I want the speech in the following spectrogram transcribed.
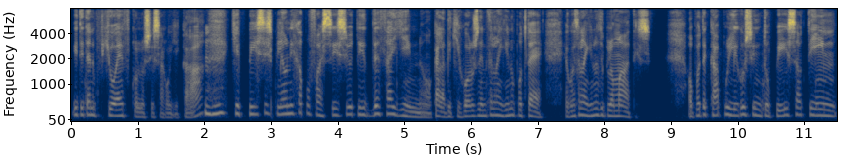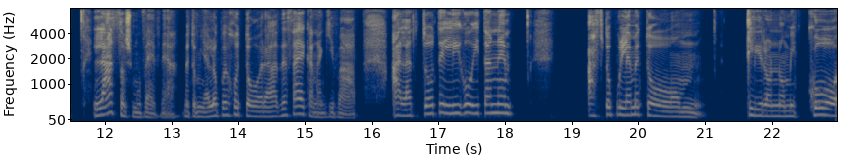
γιατί ήταν πιο εύκολο εισαγωγικά. Mm-hmm. Και επίσης πλέον είχα αποφασίσει ότι δεν θα γίνω. Καλά, δικηγόρος δεν ήθελα να γίνω ποτέ. Εγώ ήθελα να γίνω διπλωμάτης. Οπότε κάπου λίγο συνειδητοποίησα ότι λάθος μου βέβαια με το μυαλό που έχω τώρα δεν θα έκανα give up αλλά τότε λίγο ήταν αυτό που λέμε το κληρονομικό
